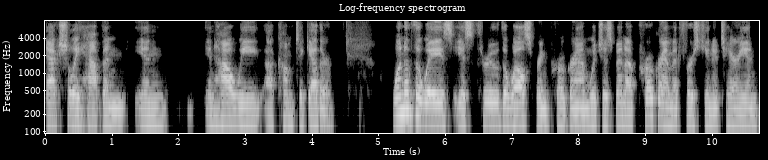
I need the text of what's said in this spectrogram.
actually happen in, in how we uh, come together? One of the ways is through the Wellspring program, which has been a program at First Unitarian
